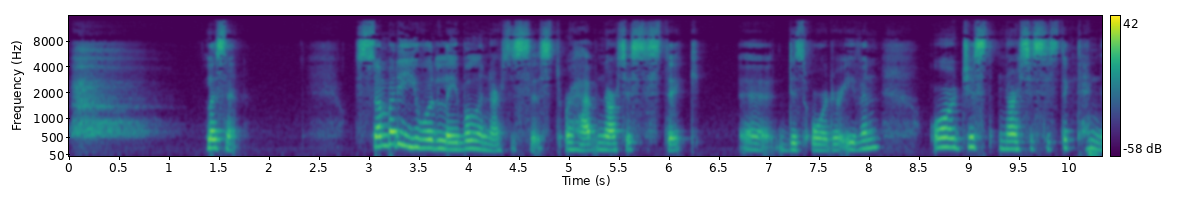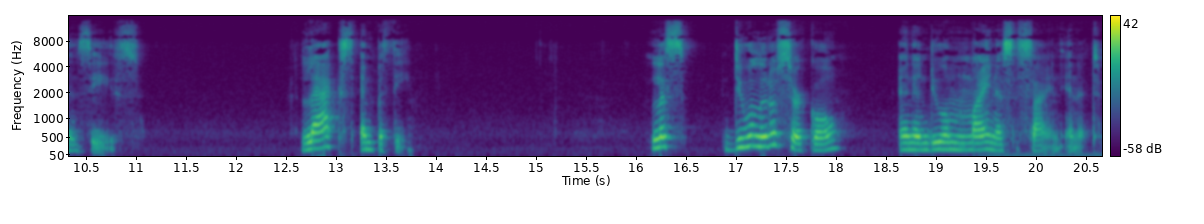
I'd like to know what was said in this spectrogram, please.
Listen, somebody you would label a narcissist or have narcissistic uh, disorder, even, or just narcissistic tendencies, lacks empathy. Let's do a little circle and then do a minus sign in it.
